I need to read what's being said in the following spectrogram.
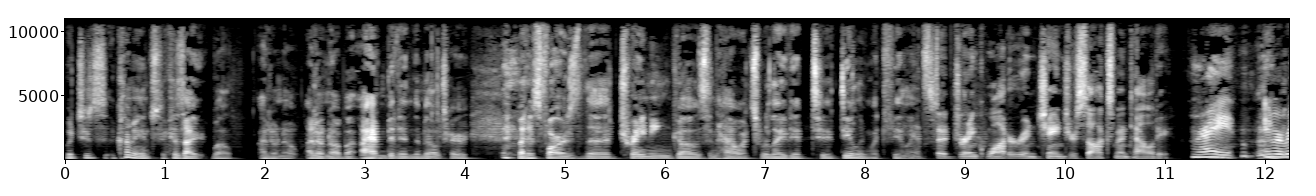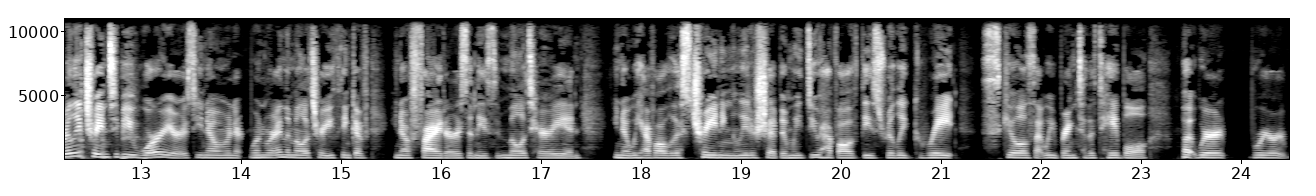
which is kind of interesting because I, well, I don't know. I don't know, but I haven't been in the military. but as far as the training goes and how it's related to dealing with feelings. It's a drink water and change your socks mentality. Right. And we're really trained to be warriors. You know, when, when we're in the military, you think of, you know, fighters and these military and, you know, we have all this training and leadership and we do have all of these really great skills that we bring to the table, but we're, we're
